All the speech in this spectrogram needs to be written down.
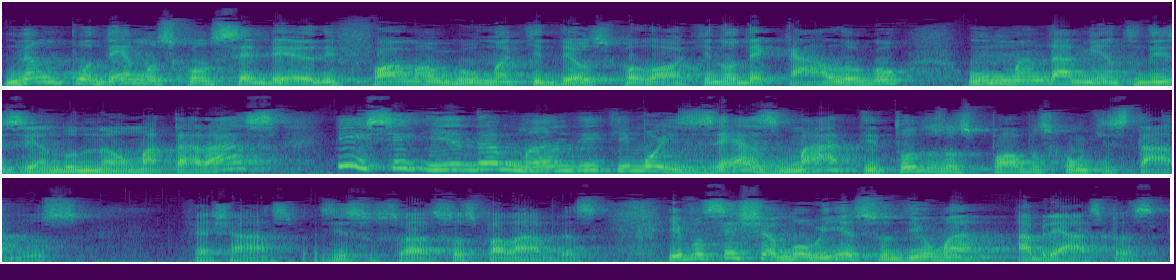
não podemos conceber de forma alguma que Deus coloque no decálogo um mandamento dizendo não matarás e em seguida mande que Moisés mate todos os povos conquistados. Fecha aspas, isso são as suas palavras. E você chamou isso de uma, abre aspas,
